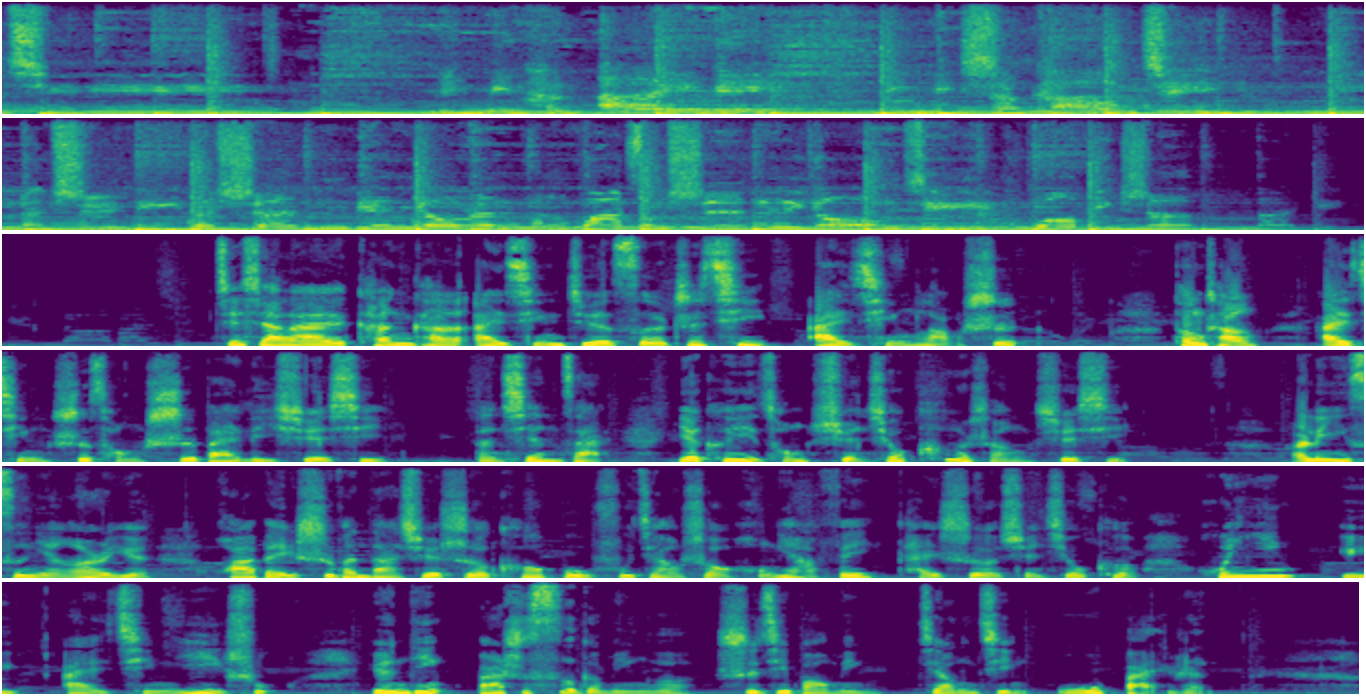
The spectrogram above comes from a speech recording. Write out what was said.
情。明明很爱你，明明想靠近，但是你的身边有人，童话总是拥挤。我凭什么？接下来看看爱情角色之七，爱情老师。通常，爱情是从失败里学习。但现在也可以从选修课上学习。二零一四年二月，华北师范大学社科部副教授洪亚飞开设选修课《婚姻与爱情艺术》，原定八十四个名额，实际报名将近五百人。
